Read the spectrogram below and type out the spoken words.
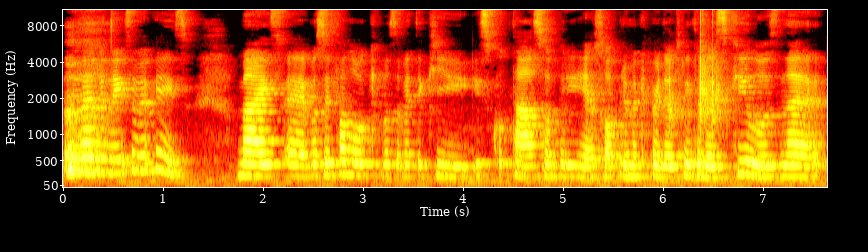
Não deve nem saber o que é isso. Mas é, você falou que você vai ter que escutar sobre a sua prima que perdeu 32 quilos, né?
